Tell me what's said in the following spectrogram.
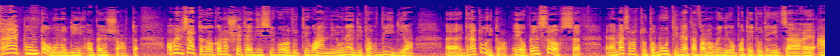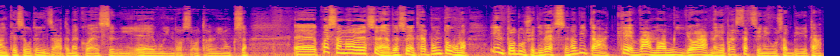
3.1 di OpenShot. OpenShot lo conoscete di sicuro tutti quanti, è un editor video eh, gratuito e open source, eh, ma soprattutto multipiattaforma, quindi lo potete utilizzare anche se utilizzate macOS e Windows oltre Linux. Eh, questa nuova versione, la versione 3.1, introduce diverse novità che vanno a migliorarne le prestazioni e l'usabilità.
